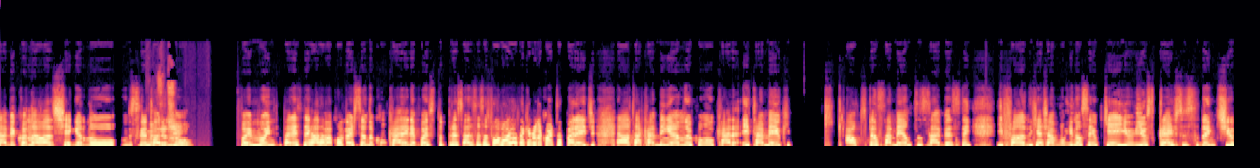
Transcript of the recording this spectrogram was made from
Sabe quando ela chega no, no escritório novo? Foi muito. Parecia que ela tava conversando com o cara e depois tu prestava atenção e falava, olha, ela tá quebrando a quarta parede. Ela tá caminhando com o cara e tá meio que. Altos pensamentos, sabe? Assim, e falando que achavam e não sei o que, e, e os créditos estudantil,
